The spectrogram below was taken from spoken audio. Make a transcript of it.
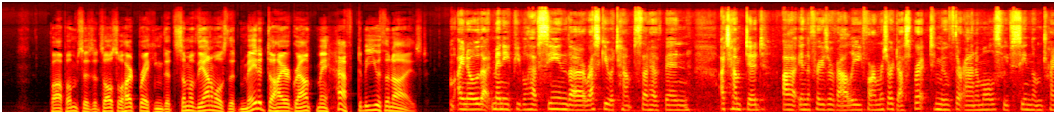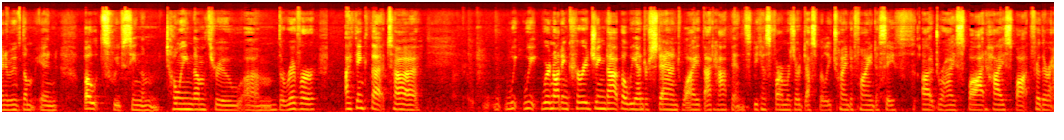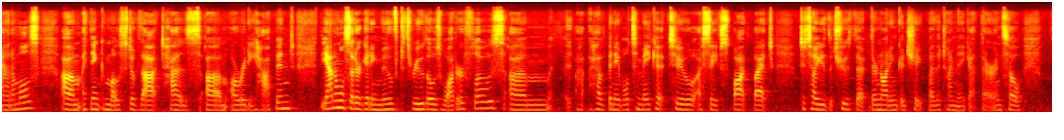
Popham says it's also heartbreaking that some of the animals that made it to higher ground may have to be euthanized. I know that many people have seen the rescue attempts that have been attempted uh, in the Fraser Valley. Farmers are desperate to move their animals. We've seen them trying to move them in boats. We've seen them towing them through um, the river. I think that uh, we, we, we're not encouraging that, but we understand why that happens because farmers are desperately trying to find a safe, uh, dry spot, high spot for their animals. Um, I think most of that has um, already happened. The animals that are getting moved through those water flows um, have been able to make it to a safe spot, but to tell you the truth, that they're not in good shape by the time they get there. And so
